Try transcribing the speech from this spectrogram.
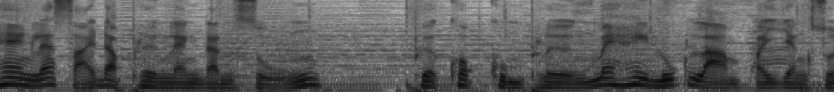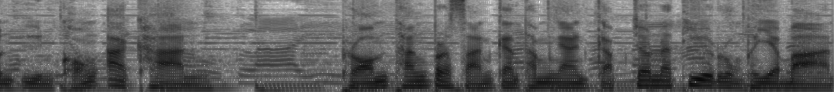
แห้งและสายดับเพลิงแรงดันสูง เพื่อควบคุมเพลิงไม่ให้ลุกลามไปยังส่วนอื่นของอาคาร พร้อมทั้งประสานการทำงานกับเจ้าหน้าที่โรงพยาบาล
